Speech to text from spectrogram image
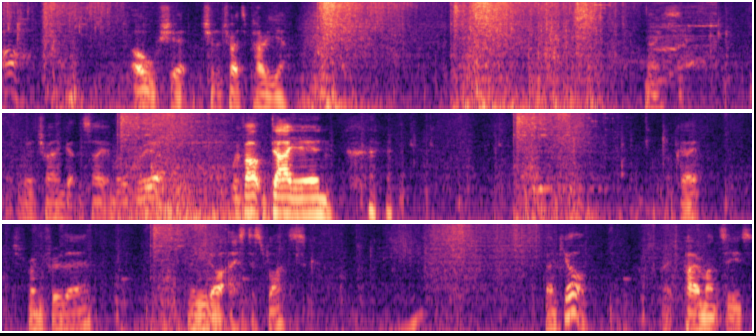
Oh Oh, shit, shouldn't have tried to parry you. Nice. I'm gonna try and get this item over here without dying. okay, just run through there. We need our Estus flask. Thank you. Right, pyromancies.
